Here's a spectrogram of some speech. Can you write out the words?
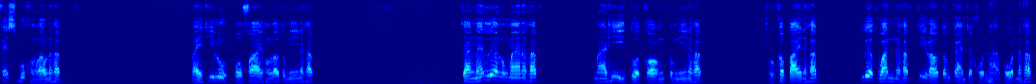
Facebook ของเรานะครับ ไปที่รูปโปรไฟล์ของเราตรงนี้นะครับ จากนั้นเลื่อนลงมานะครับ มาที่ตัวกรองตรงนี้นะครับ กดเข้าไปนะครับ เลือกวันนะครับที่เราต้องการจะค้นหาโพสต์นะครับ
